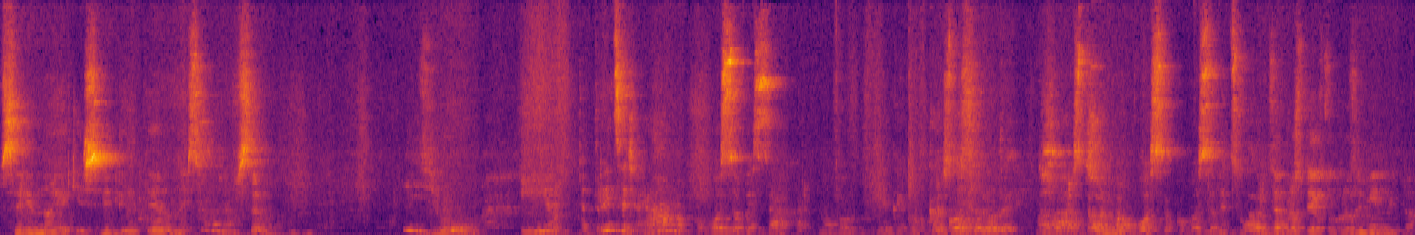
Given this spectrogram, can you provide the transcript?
Все рівно якийсь світлий, темний. все одно. Все одно. І 30 грам кокосовий сахар. Ну, який ви використовуєте? Кокосовый. Ми використовуємо кокосу, кокосовий цукор. Це просто як цукрозамінник, так?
